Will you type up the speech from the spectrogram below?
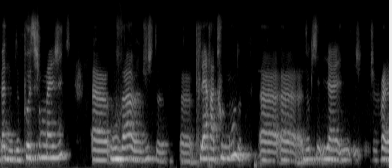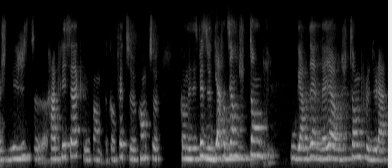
pas de potion magique ou va juste plaire à tout le monde. Euh, euh, donc, il y a, je, voilà, je voulais juste rappeler ça, qu'en fait, quand, quand des espèces de gardiens du temple, ou gardiennes d'ailleurs du temple de la,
